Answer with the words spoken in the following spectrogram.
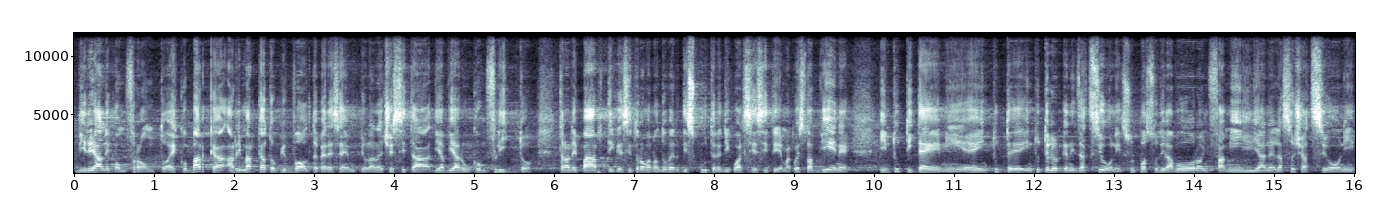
di reale confronto confronto. Ecco, Barca ha rimarcato più volte per esempio la necessità di avviare un conflitto tra le parti che si trovano a dover discutere di qualsiasi tema. Questo avviene in tutti i temi e in tutte, in tutte le organizzazioni, sul posto di lavoro, in famiglia, nelle associazioni,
